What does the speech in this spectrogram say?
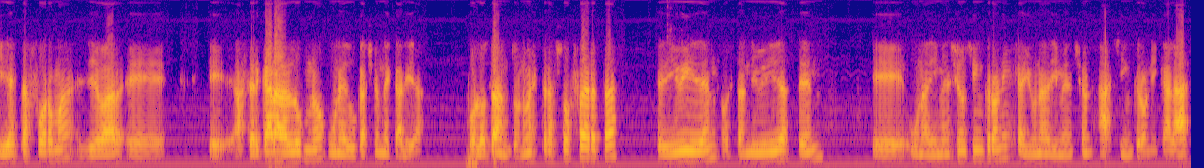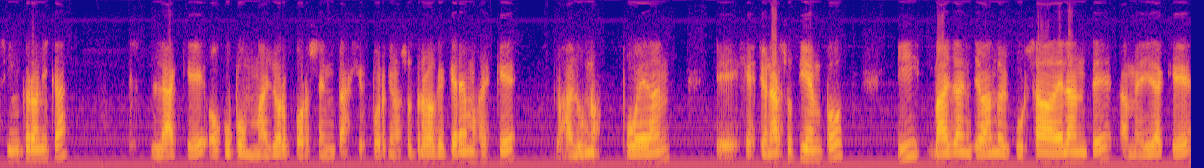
y de esta forma llevar, eh, eh, acercar al alumno una educación de calidad. Por lo tanto, nuestras ofertas se dividen o están divididas en eh, una dimensión sincrónica y una dimensión asincrónica. La asincrónica es la que ocupa un mayor porcentaje, porque nosotros lo que queremos es que los alumnos puedan gestionar su tiempo y vayan llevando el cursado adelante a medida que,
